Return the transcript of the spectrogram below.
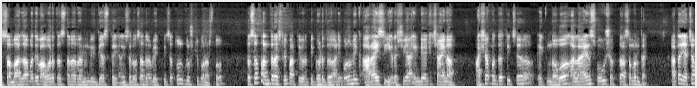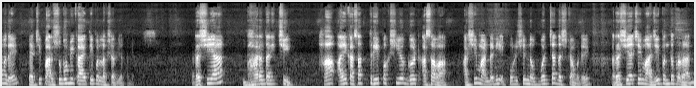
समाजामध्ये वावरत असताना रणनीती असते आणि सर्वसाधारण व्यक्तीचा तोच दृष्टिकोन असतो तसंच आंतरराष्ट्रीय पातळीवरती घडतं. आणि म्हणून एक R I C Russia India आणि चायना अशा पद्धतीचं एक नवं अलायन्स होऊ शकतं असं म्हणताय. आता याच्यामध्ये याची पार्श्वभूमी काय ती पण लक्षात घ्या तुम्ही. रशिया भारत आणि चीन हा एक असा त्रिपक्षीय गट असावा अशी मांडणी एकोणीसशे नव्वदच्या दशकामध्ये रशियाचे माजी पंतप्रधान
